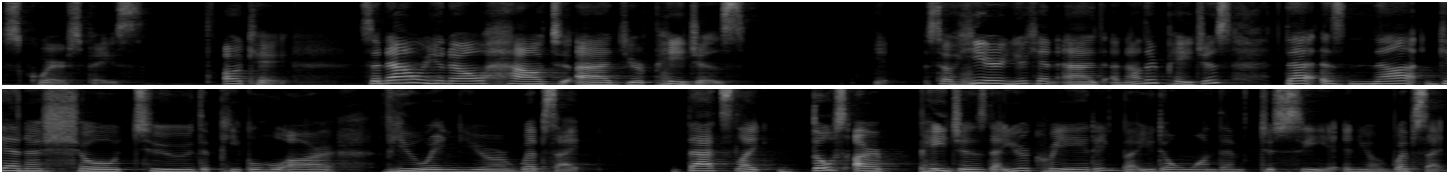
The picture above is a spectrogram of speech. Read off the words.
Squarespace. Okay so now you know how to add your pages. So here you can add another pages that is not gonna show to the people who are viewing your website that's like those are pages that you're creating but you don't want them to see in your website.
